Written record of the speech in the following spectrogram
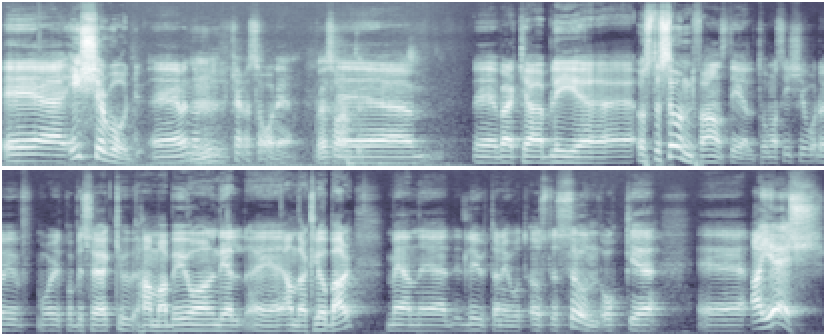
Eh, Isherwood, eh, jag vet inte om mm. du kanske sa det. Jag sa inte. Eh, verkar bli eh, Östersund för hans del. Thomas Isherwood har ju varit på besök i Hammarby och en del eh, andra klubbar. Men eh, det lutar nu åt Östersund. Och eh, eh Aiesh,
